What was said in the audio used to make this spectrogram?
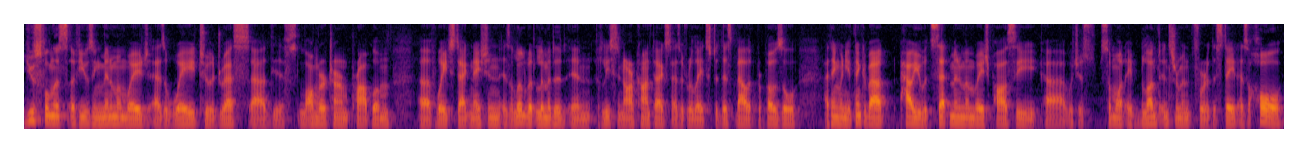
usefulness of using minimum wage as a way to address uh, this longer term problem of wage stagnation is a little bit limited in at least in our context as it relates to this ballot proposal. I think when you think about how you would set minimum wage policy, uh, which is somewhat a blunt instrument for the state as a whole,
